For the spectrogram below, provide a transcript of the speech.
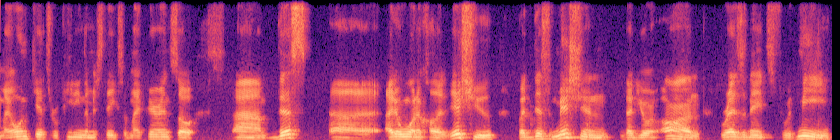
my own kids, repeating the mistakes of my parents. So um, this, uh, I don't want to call it an issue, but this mission that you're on resonates with me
